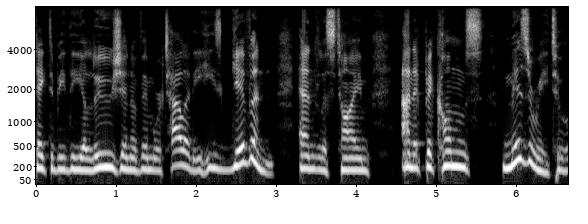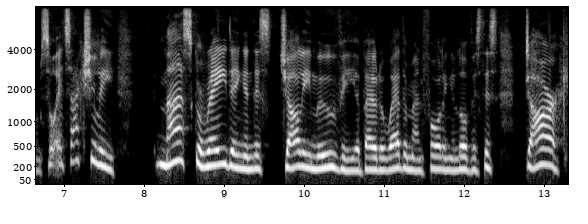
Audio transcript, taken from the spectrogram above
take to be the illusion of immortality. He's given endless time and it becomes misery to him. So it's actually masquerading in this jolly movie about a weatherman falling in love is this dark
